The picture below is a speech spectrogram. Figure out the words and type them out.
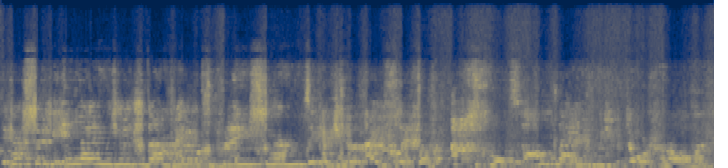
ik heb een stukje inleiding met jullie gedaan. We hebben gebrainstormd. Ik heb jullie wat uitgelegd over achtergrond. De handleiding heb ik jullie doorgenomen.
